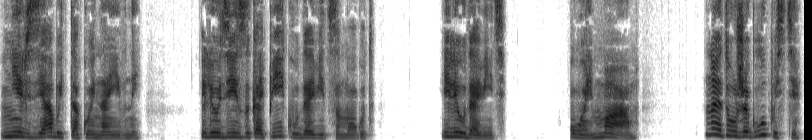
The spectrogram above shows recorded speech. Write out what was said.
нельзя быть такой наивной. Люди из за копейку удавиться могут. Или удавить. Ой, мам, но это уже глупости.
